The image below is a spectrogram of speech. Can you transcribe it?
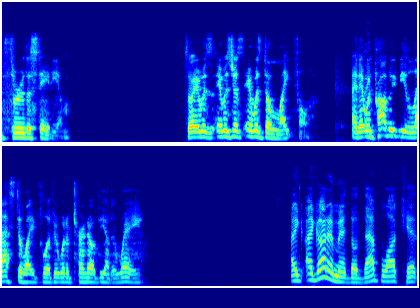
through the stadium. So it was it was just it was delightful. And it would probably be less delightful if it would have turned out the other way. I, I gotta admit though, that block kick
